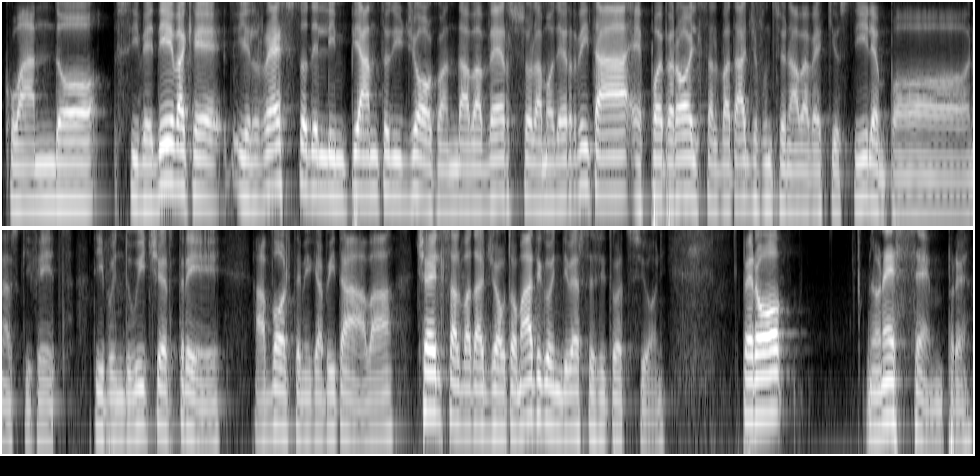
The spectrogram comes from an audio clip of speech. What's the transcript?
quando si vedeva che il resto dell'impianto di gioco andava verso la modernità e poi però il salvataggio funzionava vecchio stile, un po' una schifezza. Tipo in The Witcher 3 a volte mi capitava, c'è il salvataggio automatico in diverse situazioni, però non è sempre.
